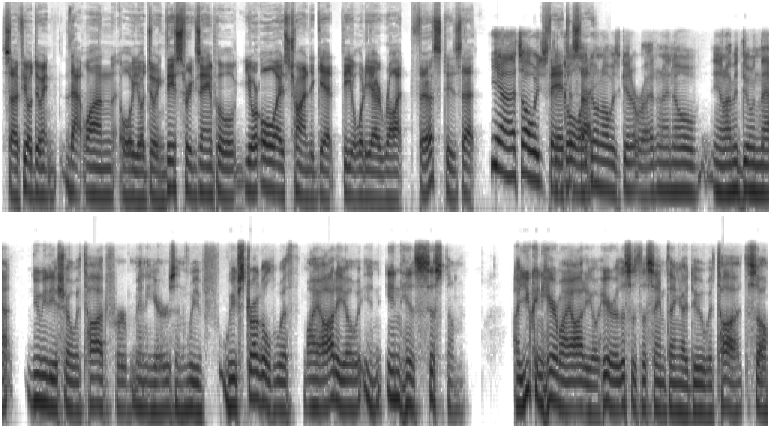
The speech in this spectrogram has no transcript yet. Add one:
So if you're doing that one or you're doing this, for example, you're always trying to get the audio right first. Is that Yeah, it's always Fair the to goal. I don't always get it right, and I know you know I've been doing that new media show with Todd for many years, and we've we've struggled with my audio in in his system. Uh, you can hear my audio here. This is the same thing I do with Todd. So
